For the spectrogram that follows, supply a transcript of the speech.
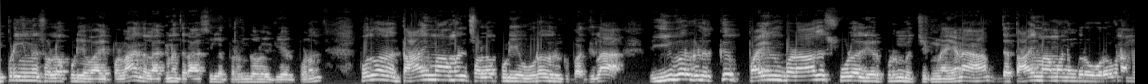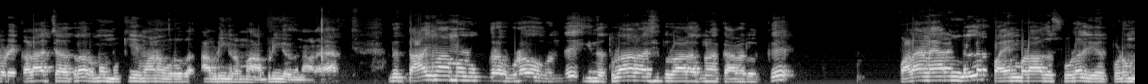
இப்படின்னு சொல்லக்கூடிய வாய்ப்பெல்லாம் இந்த லக்னத்து ராசியில் பிறந்தவர்களுக்கு ஏற்படும். பொதுவாக அந்த தாய்மாமன் சொல்லக்கூடிய உறவு இருக்கு பார்த்தீங்களா இவர்களுக்கு பயன்படாத சூழல் ஏற்படும் வச்சுக்கலாம் ஏன்னா இந்த தாய்மாமனுங்கிற உறவு நம்மளுடைய கலாச்சாரத்தில் ரொம்ப முக்கியமான உறவு அப்படிங்கிறமா அப்படிங்கிறதுனால இந்த தாய்மாமனுங்கிற உறவு வந்து இந்த துளாராசி துளாலக்னக்காரர்களுக்கு பல நேரங்களில் பயன்படாத சூழல் ஏற்படும்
